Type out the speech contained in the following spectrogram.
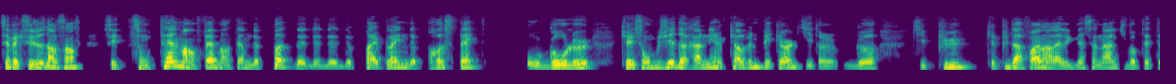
C'est juste dans le sens, ils sont tellement faibles en termes de, pot, de, pipeline, de prospect au goaler qu'ils sont obligés de ramener un Calvin Pickard qui est un gars qui est plus, qui a plus d'affaires dans la Ligue nationale, qui va peut-être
